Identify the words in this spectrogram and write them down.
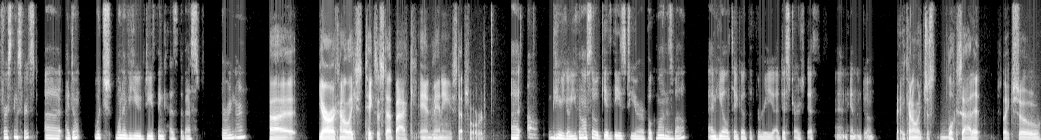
first things first. Uh, I don't. Which one of you do you think has the best throwing arm? Uh, Yara kind of like takes a step back and Manny steps forward. Oh. Here you go. You can also give these to your Pokemon as well, and he'll take out the three uh, discharge discs and hand them to him. He kind of like just looks at it. He's like, so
